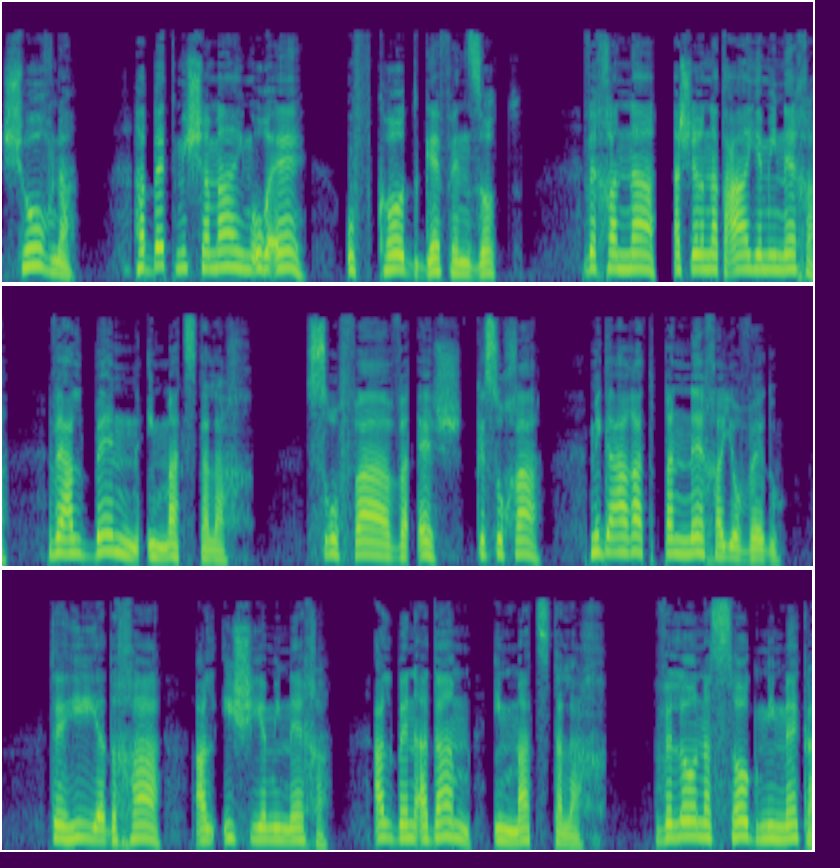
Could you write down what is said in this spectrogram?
שוב נא, הבט משמיים וראה, ופקוד גפן זאת. וחנה אשר נטעה ימינך, ועל בן אימצת לך. שרופה ואש כסוכה, מגערת פניך יאבדו. תהי ידך על איש ימינך, על בן אדם אימצת לך. ולא נסוג ממך,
